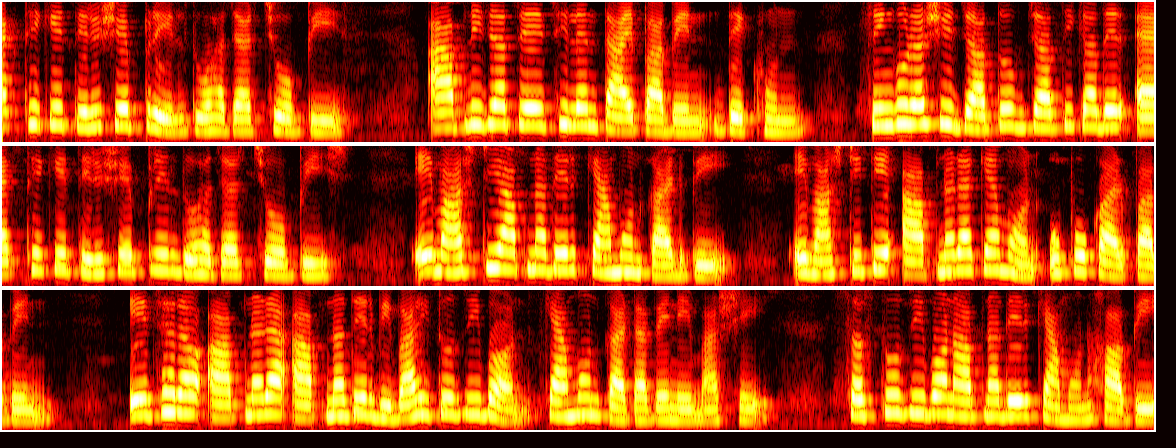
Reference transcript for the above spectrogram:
এক থেকে তিরিশ এপ্রিল দু হাজার চব্বিশ। আপনি যা চেয়েছিলেন তাই পাবেন। দেখুন, সিংহরাশি জাতক জাতিকাদের এক থেকে তিরিশে এপ্রিল দু হাজার চব্বিশ। এই মাসটি আপনাদের কেমন কাটবে? এই মাসটিতে আপনারা কেমন উপকার পাবেন? এছাড়াও আপনারা আপনাদের বিবাহিত জীবন কেমন কাটাবেন এই মাসে? স্বাস্থ্য জীবন আপনাদের কেমন হবে?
